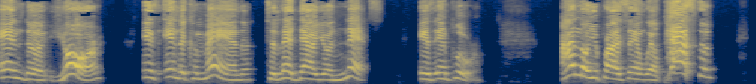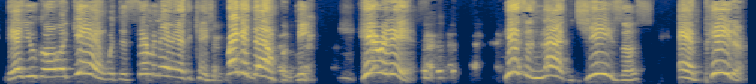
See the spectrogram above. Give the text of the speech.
And the your is in the command to let down your nets is in plural. I know you're probably saying, well, Pastor, there you go again with the seminary education. Break it down for me. Here it is. This is not Jesus and Peter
